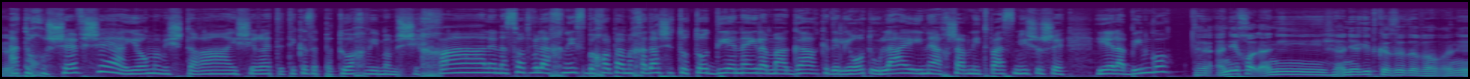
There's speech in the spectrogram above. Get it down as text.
כן. אתה חושב שהיום המשטרה השאירה את התיק הזה פתוח והיא ממשיכה לנסות ולהכניס בכל פעם מחדש את אותו DNA למאגר כדי לראות אולי הנה עכשיו נתפס מישהו שיהיה לה בינגו? אני יכול, אני, אני אגיד כזה דבר, אני,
